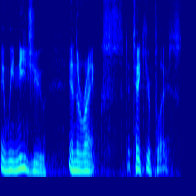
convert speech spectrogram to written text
and we need you in the ranks to take your place.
